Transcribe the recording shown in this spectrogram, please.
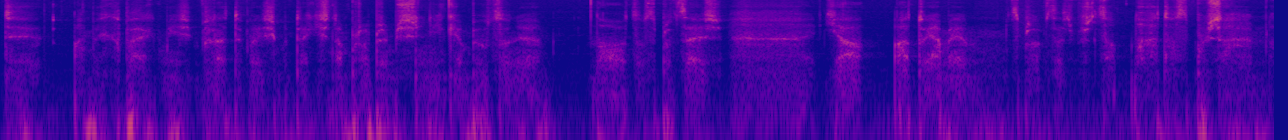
Ty, a my chyba jak mi wylatywaliśmy, to jakiś tam problem z silnikiem był, co nie? No, tam sprawdzałeś. Ja, a to ja miałem sprawdzać, wiesz co? No ja to spojrzałem, no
